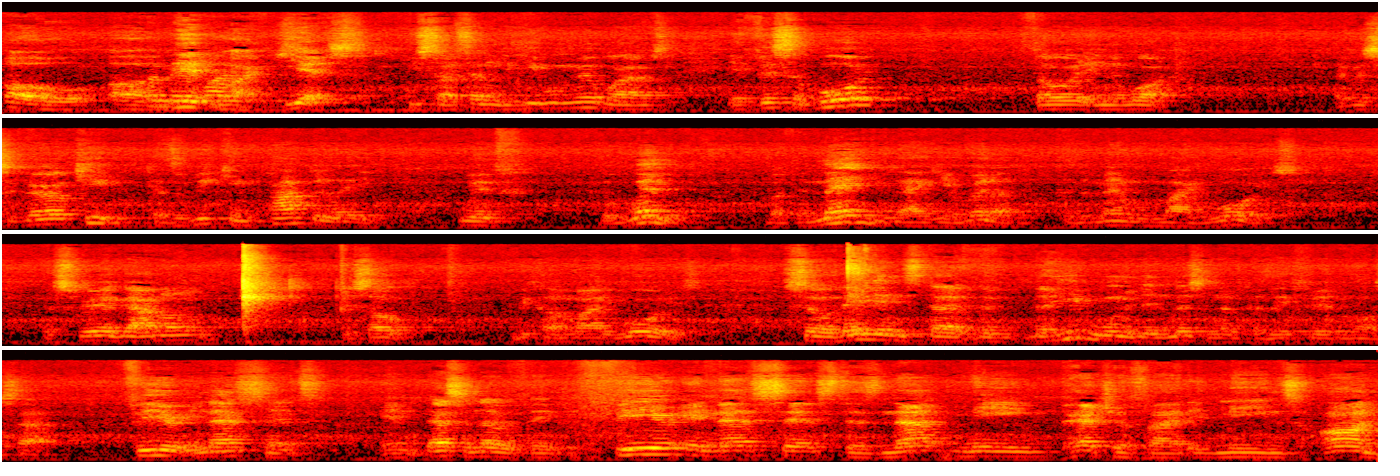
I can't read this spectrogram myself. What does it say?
Oh, uh, A midwives. Yes. You start telling the Hebrew midwives, if it's a boy, throw it in the water. If it's a girl, keep it. Because we can populate with the women. But the men, you gotta get rid of it. Because the men were mighty warriors. The spirit got on, it's over. Become mighty warriors. So they didn't start, the, the Hebrew women didn't listen to them because they feared the Most High. Fear in that sense, and that's another thing. Fear in that sense does not mean petrified, it means honor.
